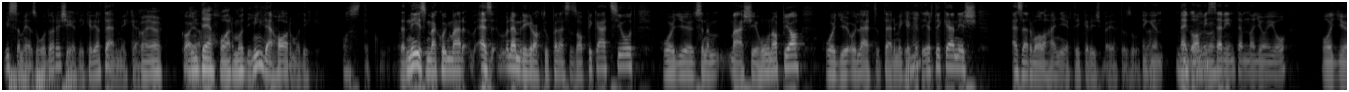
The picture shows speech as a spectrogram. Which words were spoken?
visszamegy az oldalra és értékeli a terméket. Kajak. Kajak. Minden harmadik? Minden harmadik. Azt a kurva. Tehát nézd meg, hogy már ez, nemrég raktuk fel ezt az applikációt, hogy szerintem másfél hónapja, hogy, hogy lehet a termékeket Mhm. értékelni, és ezer valahány értékelés bejött azóta. Igen. Meg durva. ami szerintem nagyon jó, hogy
